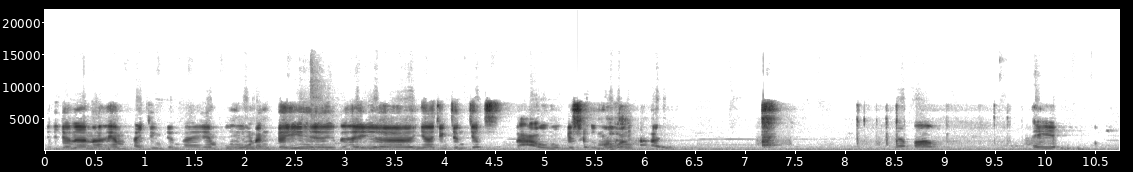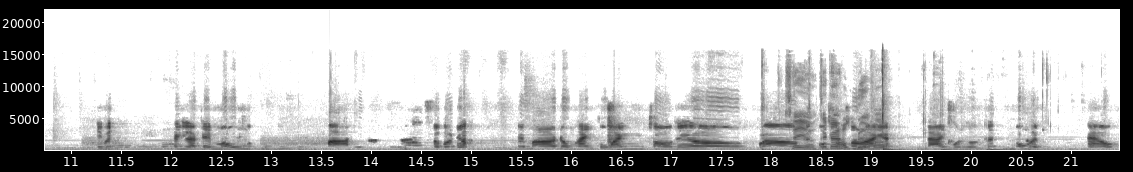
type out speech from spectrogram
Thì cho nên là em thấy chương trình này em cũng muốn đăng ký để uh, nhờ chương trình giúp tạo một cái sự mối quan hệ. Dạ vâng. Thì thì bên anh là cái mẫu mà tới đó để mà đồng hành cùng anh cho cái uh, qua Sao cái cuộc sống không sau được này á. Là anh muốn hướng dẫn mẫu người nào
